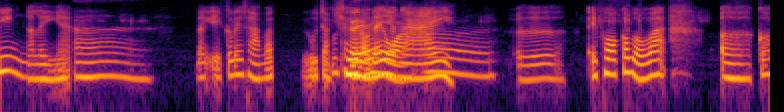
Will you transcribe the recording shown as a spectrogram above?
วิ่งอะไรเงี้ยอ่านางเอกก็เลยถามว่ารู้จักรู้ชื่อเราได้วะยังไงเออเออ ไอพ่อก็บอกว่า เออก็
